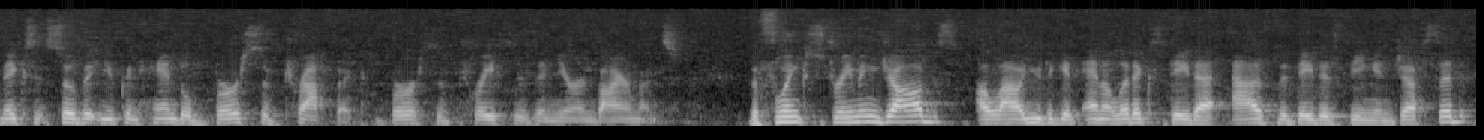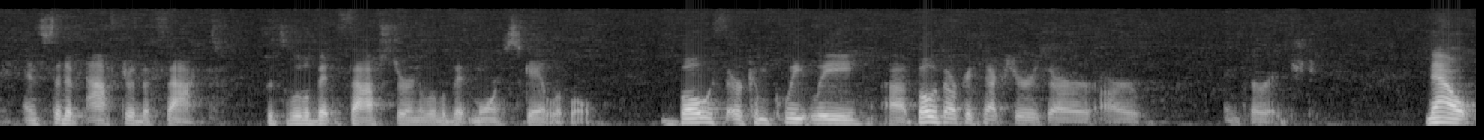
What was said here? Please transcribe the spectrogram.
makes it so that you can handle bursts of traffic, bursts of traces in your environment. The Flink streaming jobs allow you to get analytics data as the data is being ingested instead of after the fact it's a little bit faster and a little bit more scalable. Both are completely, uh, both architectures are, are encouraged. Now,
